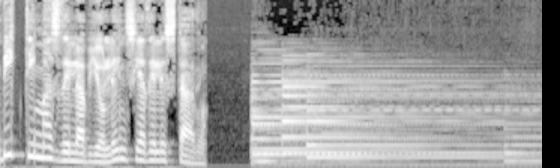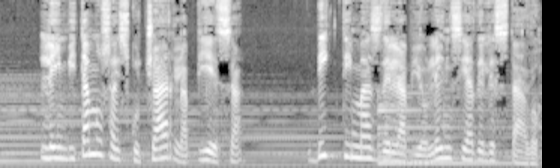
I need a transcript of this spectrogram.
Víctimas de la violencia del Estado. Le invitamos a escuchar la pieza Víctimas de la violencia del Estado.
